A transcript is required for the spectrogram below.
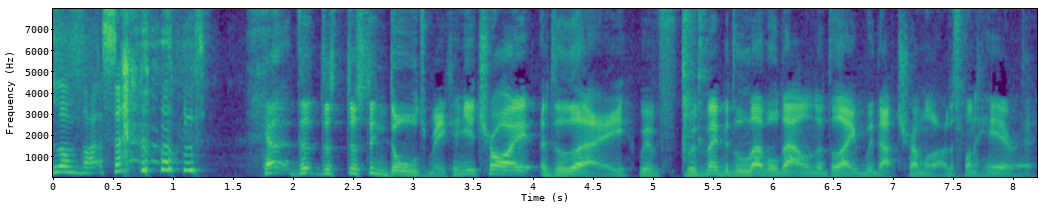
Love that sound. Can, just, just indulge me. Can you try a delay with with maybe the level down on the delay with that tremolo? I just want to hear it.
